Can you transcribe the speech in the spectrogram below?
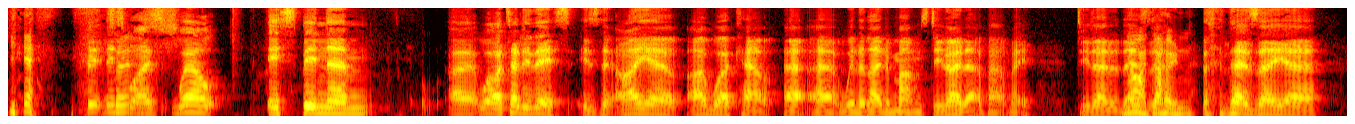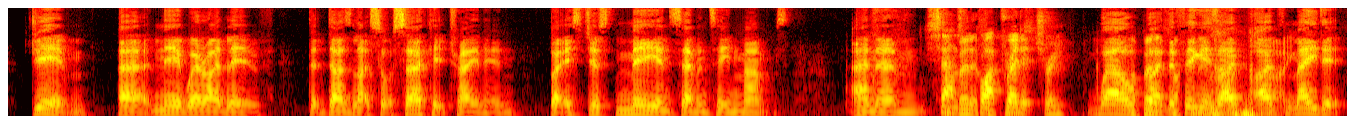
Yeah, Fitness So- wise, well, it's been um, Uh, well, I tell you this is that I uh, I work out uh, uh, with a load of mums. Do you know that about me? Do you know that? No, I don't. there's a uh, gym uh, near where I live that does like sort of circuit training, but it's just me and seventeen mums. And um, Sounds quite fucking predatory. well, but the thing is. is, I've, I've made it.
